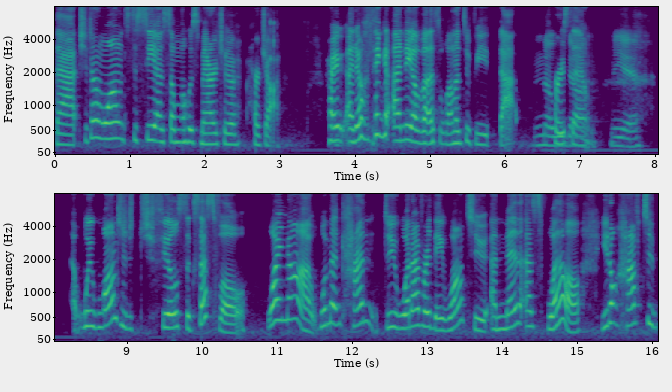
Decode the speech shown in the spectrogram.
that she didn't want to see as someone who's married to her job. Right? I don't think any of us wanted to be that no, person yeah. We want to feel successful. Why not? Women can do whatever they want to, and men as well. You don't have to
